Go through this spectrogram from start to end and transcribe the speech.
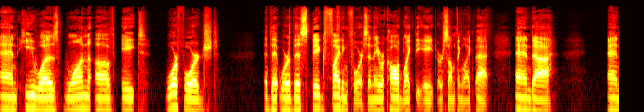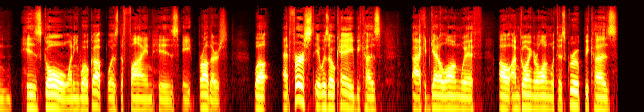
and he was one of 8 warforged that were this big fighting force and they were called like the 8 or something like that and uh and his goal when he woke up was to find his eight brothers. Well, at first it was okay because I could get along with, oh, I'm going along with this group because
